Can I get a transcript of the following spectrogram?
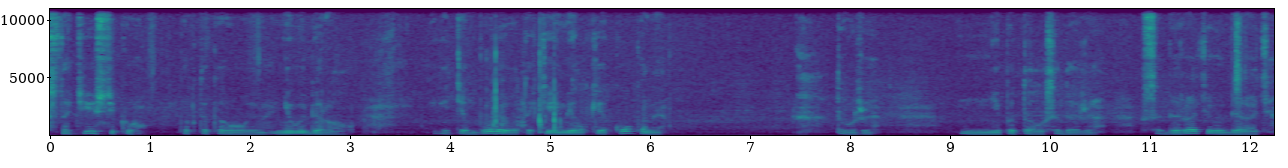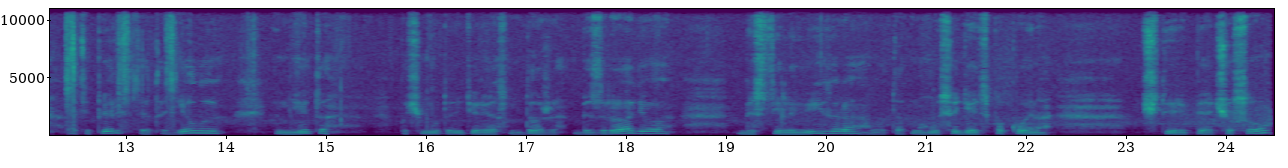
статистику как таковую не выбирал. И тем более вот такие мелкие коконы тоже не пытался даже собирать и выбирать. А теперь это делаю, и мне это почему-то интересно. Даже без радио, без телевизора. Вот так могу сидеть спокойно 4-5 часов.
